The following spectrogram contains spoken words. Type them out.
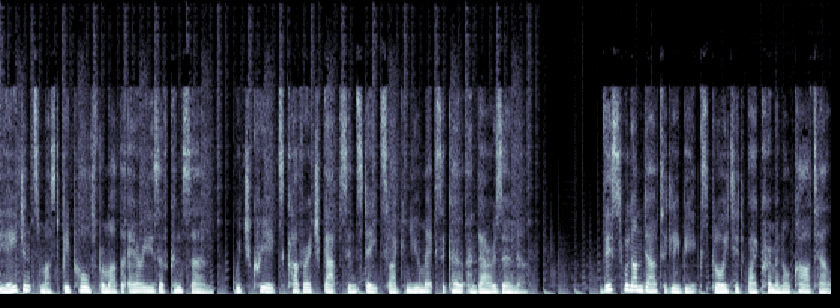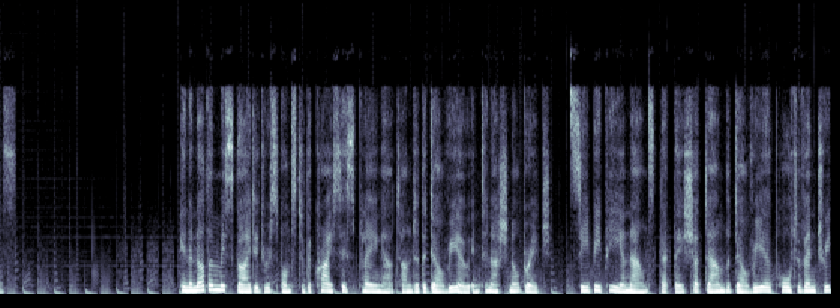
the agents must be pulled from other areas of concern, which creates coverage gaps in states like New Mexico and Arizona. This will undoubtedly be exploited by criminal cartels. In another misguided response to the crisis playing out under the Del Rio International Bridge, CBP announced that they shut down the Del Rio port of entry.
